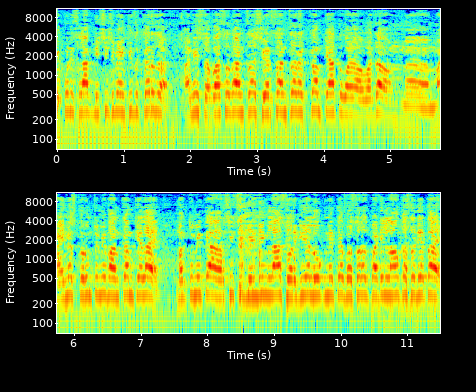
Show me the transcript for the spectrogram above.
एकोणीस लाख डीसीसी बँकेचं कर्ज आणि सभासदांचं शेअर्सांचं रक्कम त्यात व- वजा मायनस करून तुम्ही बांधकाम केलाय. मग तुम्ही त्या आरसीसी बिल्डिंगला स्वर्गीय लोकनेते बसवराज पाटील नाव कसं देताय?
